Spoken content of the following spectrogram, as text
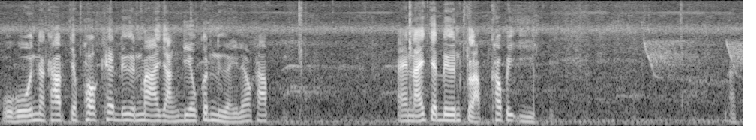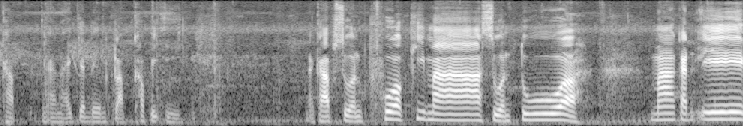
โอ้โหนะครับเฉพาะแค่เดินมาอย่างเดียวก็เหนื่อยแล้วครับไหนจะเดินกลับเข้าไปอีกนะครับไอ้ไหนจะเดินกลับเข้าไปอีกนะครับ ส่วนพวกที่มาส่วนตัวมากันเอง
